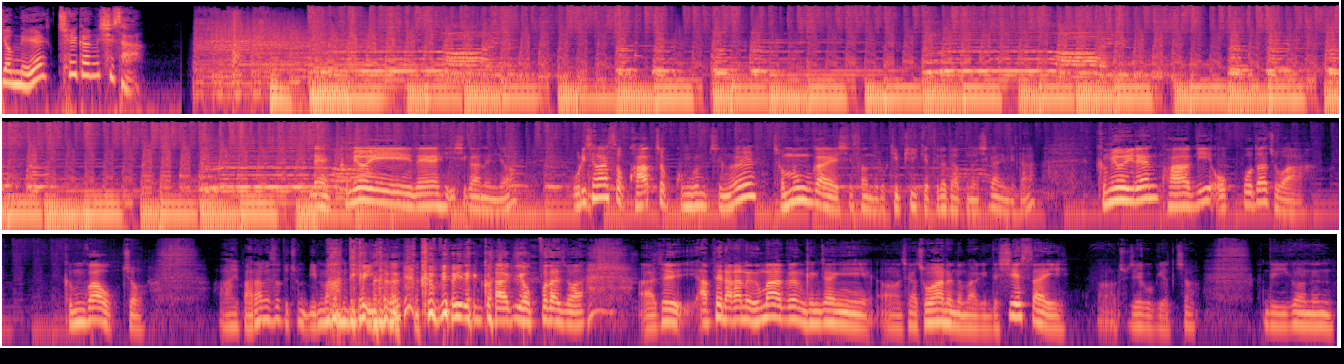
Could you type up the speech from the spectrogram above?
김경래의 최강 시사. 네, 금요일의 이 시간은요. 우리 생활 속 과학적 궁금증을 전문가의 시선으로 깊이 있게 들여다보는 시간입니다. 금요일엔 과학이 옥보다 좋아. 금과 옥조. 아, 말하면서도 좀 민망한데요, 이거는. 금요일엔 과학이 옥보다 좋아. 아, 제 앞에 나가는 음악은 굉장히 어, 제가 좋아하는 음악인데, CSI 어, 주제곡이었죠. 근데 이거는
